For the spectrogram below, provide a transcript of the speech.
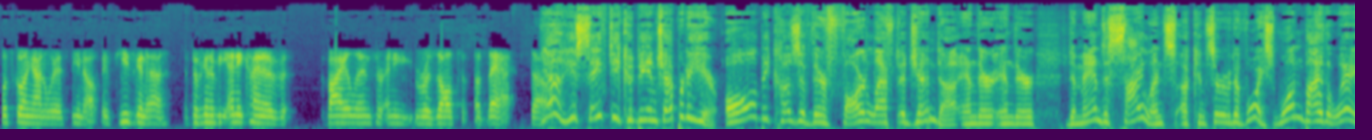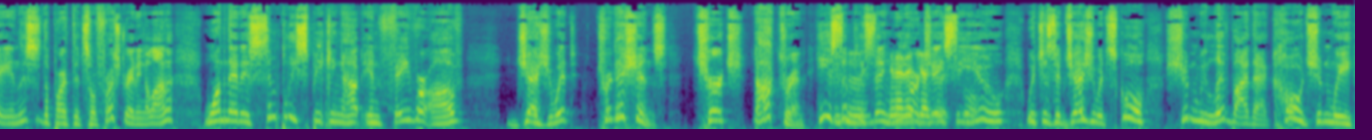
what's going on with, you know, if he's gonna, if there's gonna be any kind of violence or any result of that. So Yeah, his safety could be in jeopardy here, all because of their far left agenda and their and their demand to silence a conservative voice. One, by the way, and this is the part that's so frustrating, Alana, one that is simply speaking out in favor of Jesuit traditions. Church doctrine. He's simply saying we And are JCU, which is a Jesuit school. Shouldn't we live by that code? Shouldn't we,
